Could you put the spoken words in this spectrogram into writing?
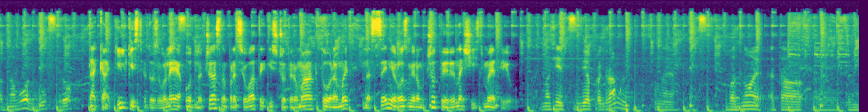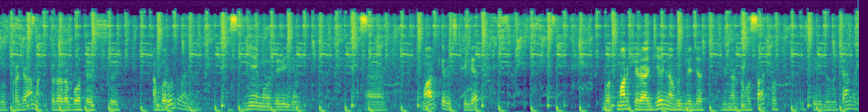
одного, двух, трех. Така кількість дозволяє одночасно працювати із чотирма акторами на сцені розміром 4 на 6 метрів. У нас есть две программы основные. В одной это э, как бы программа, которая работает с оборудованием. В ней мы уже видим э, маркеры, скелет. Вот маркеры отдельно выглядят примерно вот так вот, если видно на камеру.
